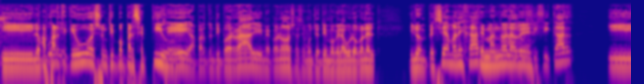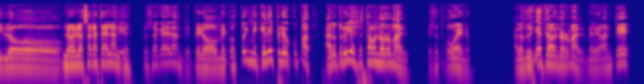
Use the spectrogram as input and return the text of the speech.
Y lo pude- Aparte que Hugo es un tipo perceptivo. Sí, aparte un tipo de radio y me conoce, hace mucho tiempo que laburo con él. Y lo empecé a manejar, Te mandó a la B. dosificar y lo... Lo, lo sacaste adelante. Sí, lo saqué adelante, pero me costó y me quedé preocupado. Al otro día ya estaba normal, eso está bueno. Al otro día estaba normal, me levanté,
